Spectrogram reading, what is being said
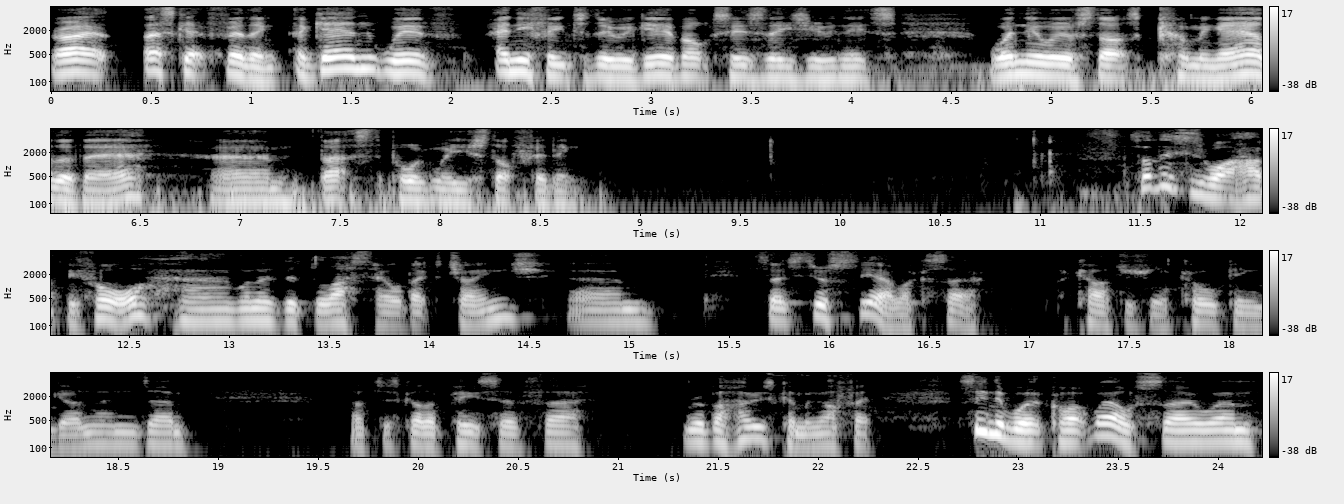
right, let's get filling. Again, with anything to do with gearboxes, these units, when the oil starts coming out of there, um, that's the point where you stop filling. So this is what I had before uh, when I did the last Haldex change. Um, so it's just, yeah, like I say, a cartridge with a caulking gun and um, I've just got a piece of uh, rubber hose coming off it. Seemed to work quite well, so um,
